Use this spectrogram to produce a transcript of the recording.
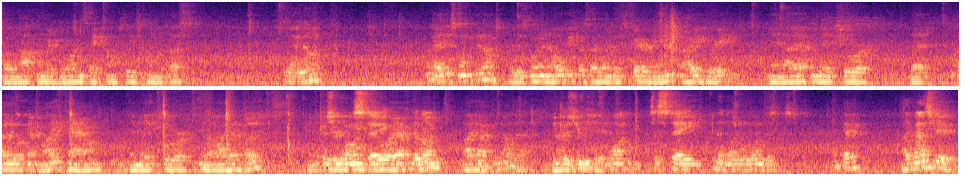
go knock on their door and say, come, please come with us? Why not? I just wanted to know. I just want to know because I want it's fair game. I agree. And I have to make sure that I look at my town and make sure, you know, I have budgets. And if Because you're going to stay go after in the- them, I have to know that. And I Because you appreciate it. want to stay in the 911 business. Okay. I I'm asking. appreciate it.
